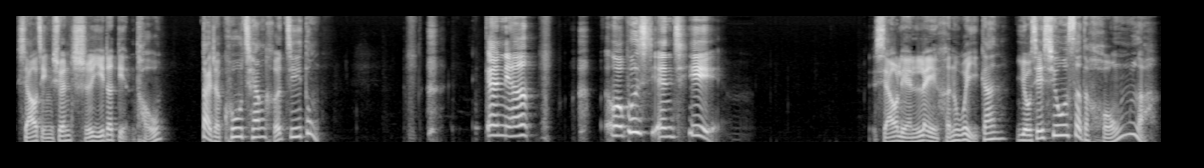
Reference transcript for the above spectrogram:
小景轩迟疑的点头，带着哭腔和激动：“干娘，我不嫌弃。”小脸泪痕未干，有些羞涩的红了。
